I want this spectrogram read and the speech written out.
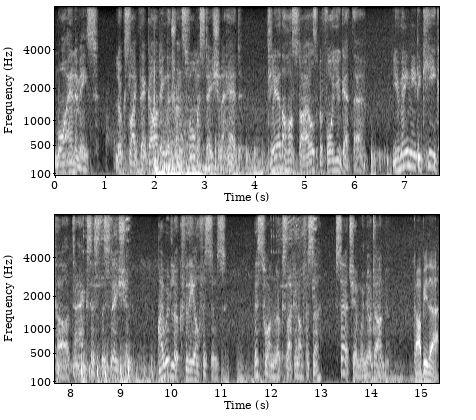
More enemies. Looks like they're guarding the transformer station ahead. Clear the hostiles before you get there. You may need a key card to access the station. I would look for the officers. This one looks like an officer. Search him when you're done. Copy that.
